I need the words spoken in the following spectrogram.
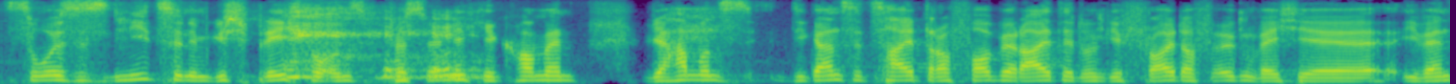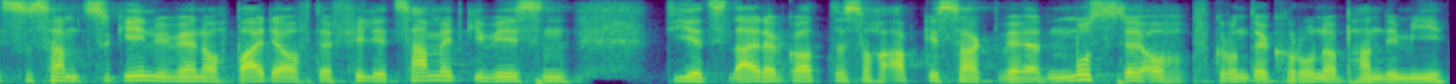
so ist es nie zu einem Gespräch bei uns persönlich gekommen. Wir haben uns die ganze Zeit darauf vorbereitet und gefreut, auf irgendwelche Events zusammen zu gehen. Wir wären auch beide auf der Affiliate Summit gewesen, die jetzt leider Gottes auch abgesagt werden musste aufgrund der Corona-Pandemie,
